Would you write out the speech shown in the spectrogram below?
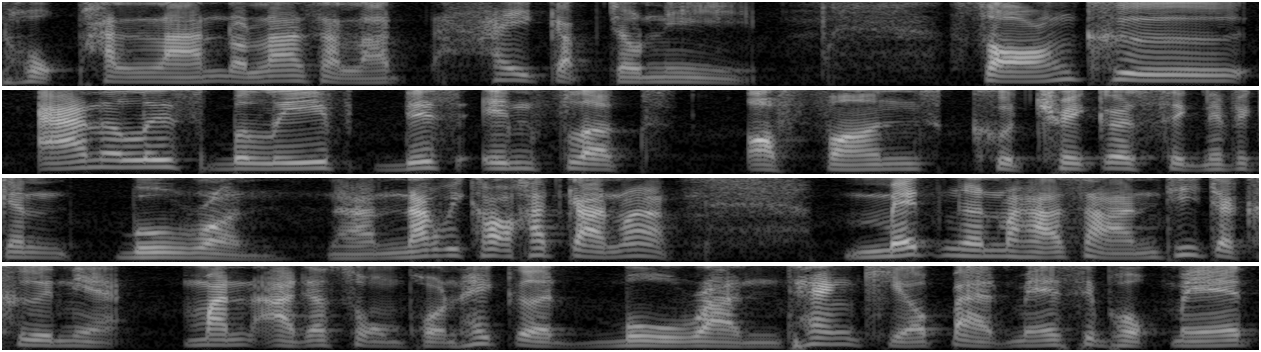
16,000 ล้านดอลลาร์สหรัฐให้กับเจ้าหนี้ 2 คือ analysts believe this influx of funds could trigger significant bull run นะนักวิเคราะห์คาดการณ์ว่า เม็ดเงินมหาศาลที่จะคืนเนี่ยมันอาจจะส่งผลให้เกิดบูรัน แท่งเขียว 8 เมตร 16 เมตร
